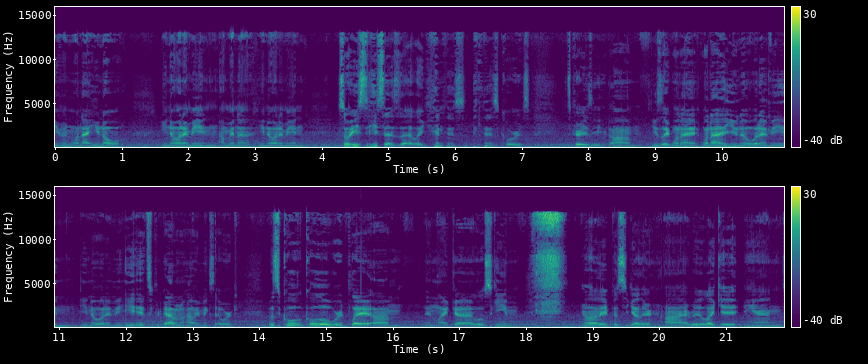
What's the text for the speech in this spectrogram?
even when I, you know, you know what I mean? I'm gonna, you know what I mean? So he he says that like in his in his chorus. It's crazy. Um, he's like, when I when I, you know what I mean? You know what I mean? He, it's I don't know how he makes that work. It was a cool cool little wordplay. Um, and like a little scheme uh, they put together. Uh, I really like it, and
